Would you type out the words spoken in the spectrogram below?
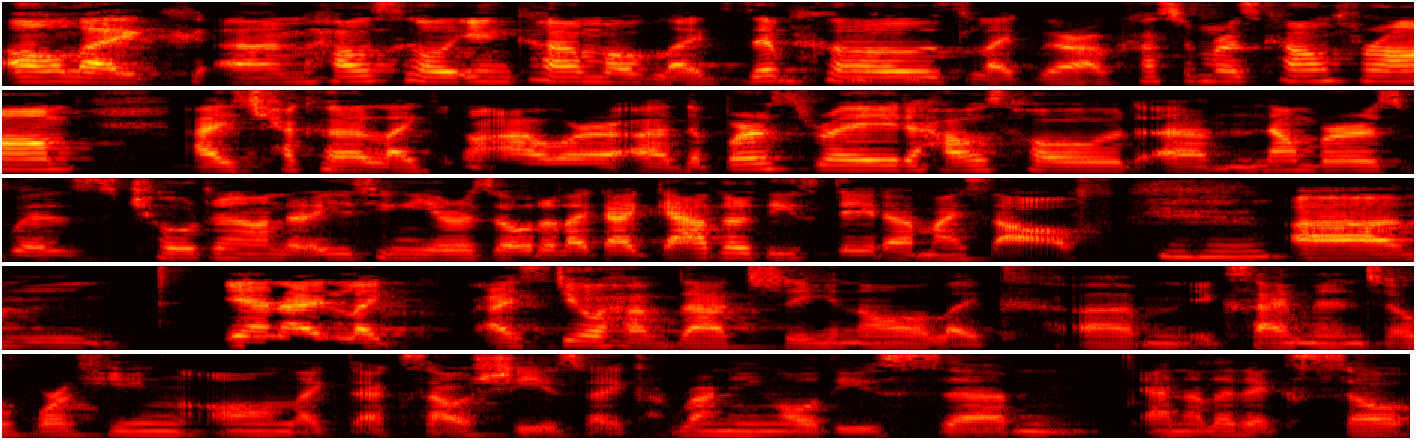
on like um, household income of like zip codes, like where our customers come from. I check uh, like you know, our uh, the birth rate, household um, numbers with children under 18 years old. Like I gather these data myself, mm-hmm. um, and I like I still have that, you know, like um, excitement of working on like the Excel sheets, like running all these um, analytics. So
